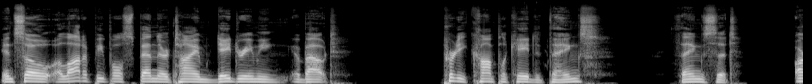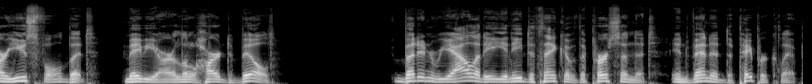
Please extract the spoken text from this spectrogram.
And so a lot of people spend their time daydreaming about pretty complicated things, things that are useful but maybe are a little hard to build. But in reality, you need to think of the person that invented the paperclip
